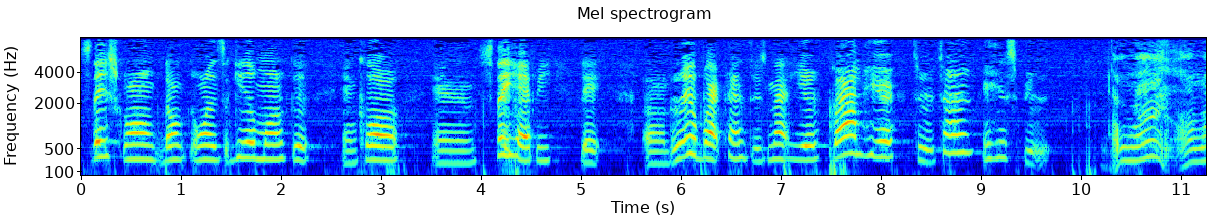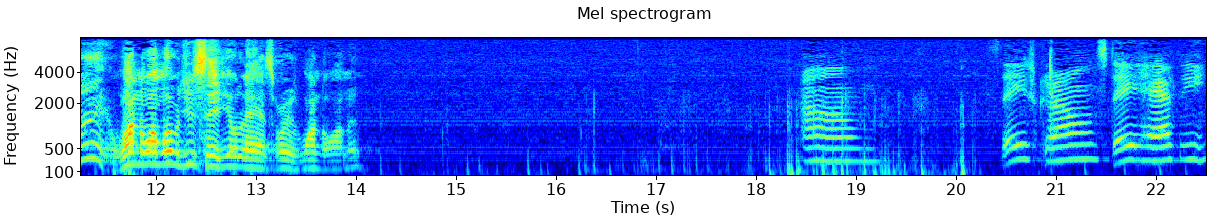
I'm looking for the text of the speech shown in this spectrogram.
stay strong. Don't want to Killmonger and Klaue, and stay happy that uh, the real Black Panther is not here, but I'm here to return in his spirit. All right, all right. Wonder Woman, what would you say in your last words, Wonder Woman? Um, stay strong, stay happy,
